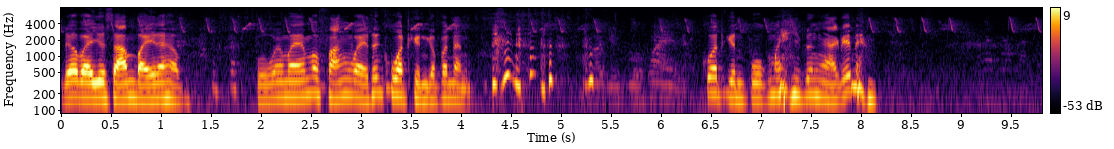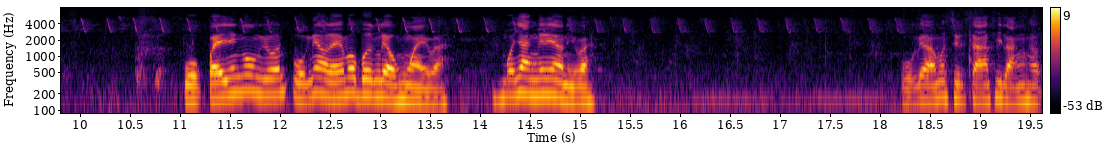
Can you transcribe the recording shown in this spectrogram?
เดือใบอยู่สามใบนะครับ ปลูกไว้ไหมมาฝังไว้ทั้งขวดขึ้นกับปานนันก็ยืนขวดขึ้นปลูกไม่เพื่องากเด้เนี่ยปลูกไปยังงงอยู่มันปลูกแนวไหนมาเบิ่งแล้วห่วยวะบ่ยั่งในแนวนี้วะปลูกแล้วมาศึกษาทีหลังครับ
